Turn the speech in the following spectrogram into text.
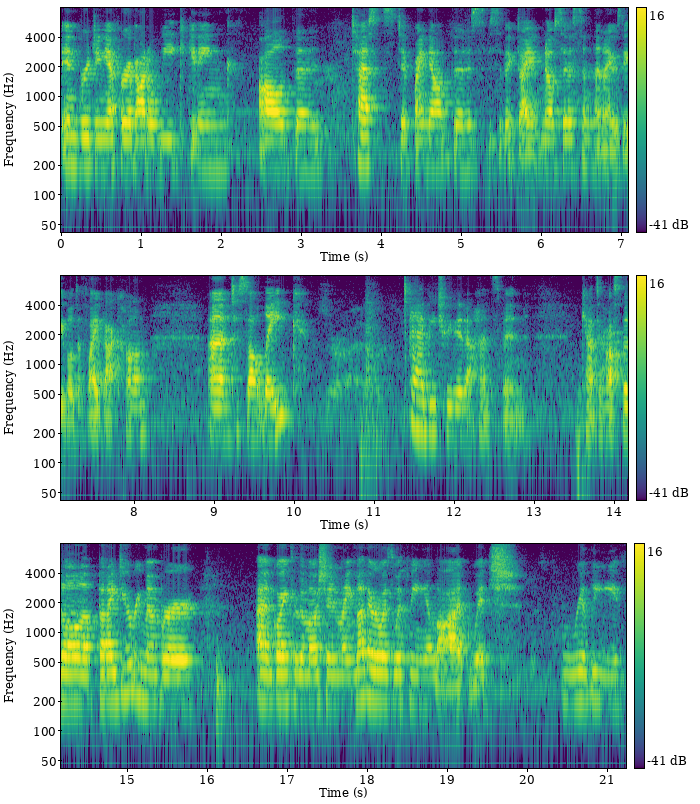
in Virginia for about a week getting all the tests to find out the specific diagnosis, and then I was able to fly back home um, to Salt Lake and be treated at Huntsman Cancer Hospital. But I do remember um, going through the motion. My mother was with me a lot, which really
